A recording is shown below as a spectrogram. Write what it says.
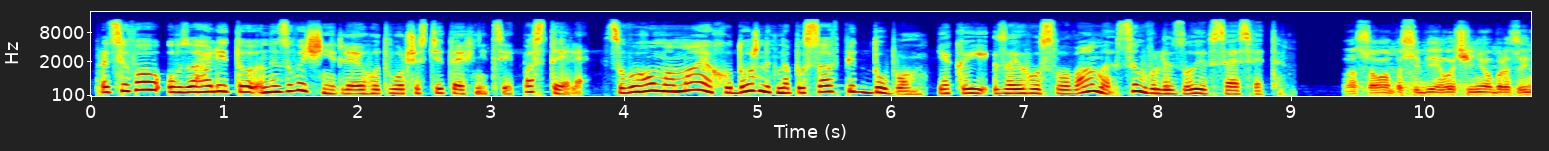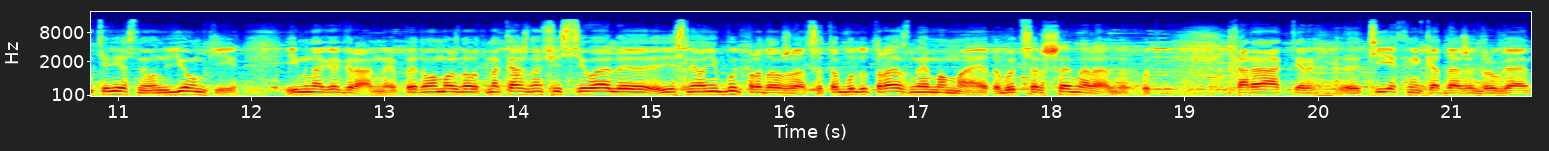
Працював у взагалі-то незвичній для його творчості техніці пастелі. Свого Мамая художник написав під дубом, який, за його словами, символізує всесвіт. На самом по себе очень образ интересный, он емкий и многогранный. Поэтому можно вот на каждом фестивале, если он не будет продолжаться, это будут разные мамаи, это будет совершенно разный. Будет характер, э, техника даже другая.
